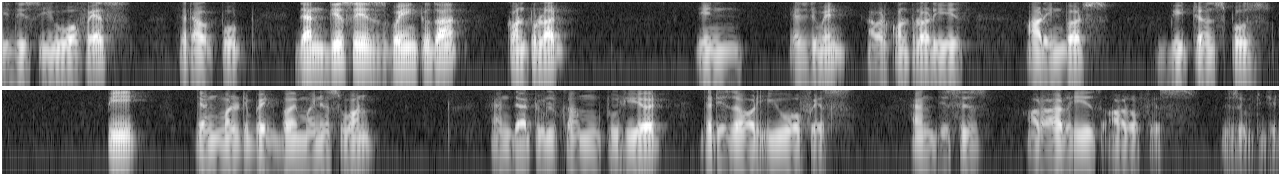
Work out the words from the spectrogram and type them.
is this u of s that output then this is going to the controller in S domain our controller is R inverse B transpose P then multiplied by minus 1 and that will come to here that is our u of s and this is or r is r of s is equal to 0.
